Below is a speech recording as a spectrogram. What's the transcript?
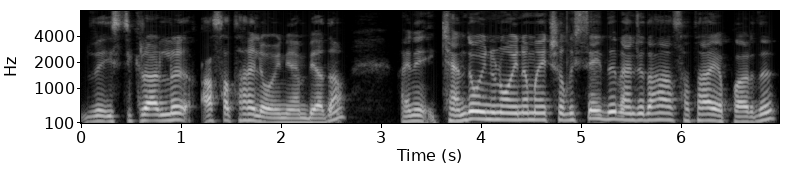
ve istikrarlı az hatayla oynayan bir adam. Hani kendi oyununu oynamaya çalışsaydı bence daha az hata yapardı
